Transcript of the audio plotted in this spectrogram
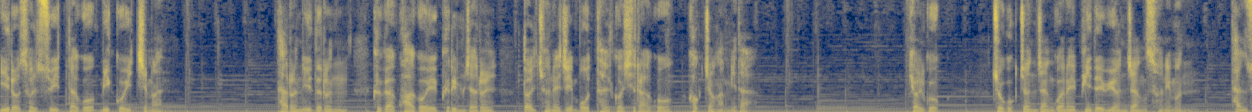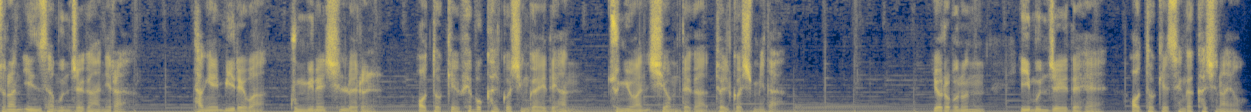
일어설 수 있다고 믿고 있지만 다른 이들은 그가 과거의 그림자를 떨쳐내지 못할 것이라고 걱정합니다. 결국 조국 전 장관의 비대위원장 선임은 단순한 인사 문제가 아니라 당의 미래와 국민의 신뢰를 어떻게 회복할 것인가에 대한 중요한 시험대가 될 것입니다. 여러분은 이 문제에 대해 어떻게 생각하시나요?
